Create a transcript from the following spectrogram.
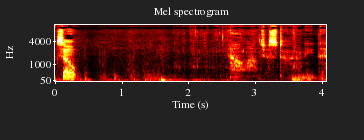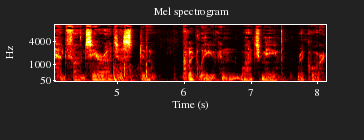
So, oh, I'll just, I don't need the headphones here. I'll just do quickly. You can watch me record.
